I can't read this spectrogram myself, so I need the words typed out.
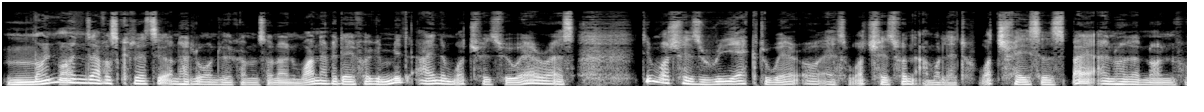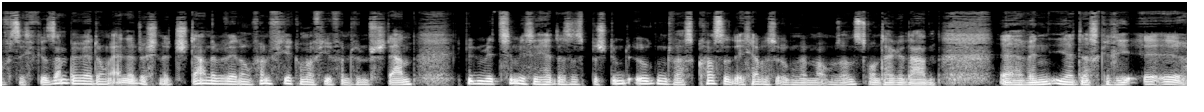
Moin Moin, Servus, Grüezi und Hallo und willkommen zur neuen One App a Day Folge mit einem Watchface für Wear OS dem Watchface React Wear OS Watchface von AMOLED Watchfaces bei 159 Gesamtbewertung, eine Durchschnitt-Sternebewertung von 4,4 von 5 Sternen. Ich bin mir ziemlich sicher, dass es bestimmt irgendwas kostet. Ich habe es irgendwann mal umsonst runtergeladen. Äh, wenn ihr das Gerät, äh, äh,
